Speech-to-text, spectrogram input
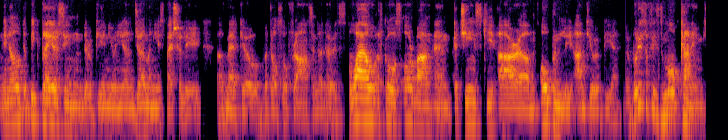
you know, the big players in the European Union, Germany especially, of Merkel, but also France and others. While, of course, Orban and Kaczynski are um, openly anti European. Borisov is more cunning.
